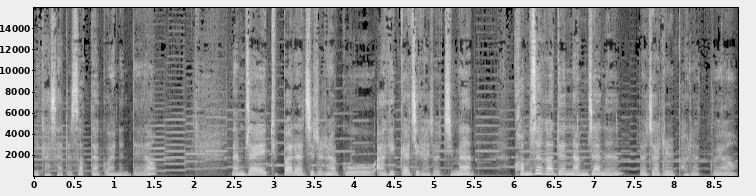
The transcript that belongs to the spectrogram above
이 가사를 썼다고 하는데요. 남자의 뒷바라지를 하고 아기까지 가졌지만 검사가 된 남자는 여자를 버렸고요.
